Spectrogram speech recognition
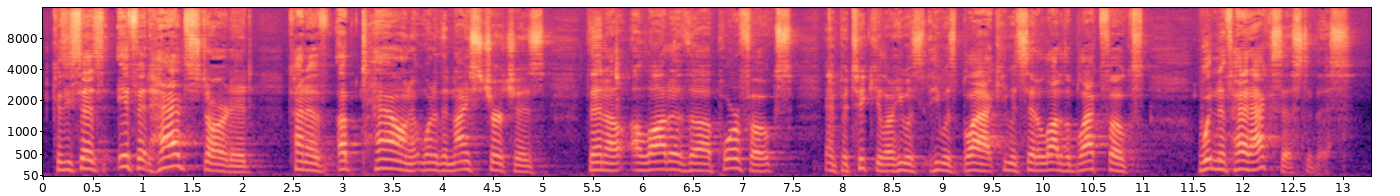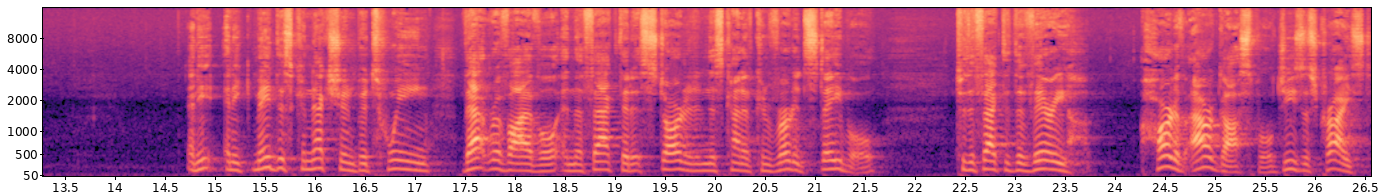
Because he says if it had started kind of uptown at one of the nice churches, then a, a lot of the poor folks, in particular, he was, he was black, he would say a lot of the black folks wouldn't have had access to this. And he, and he made this connection between that revival and the fact that it started in this kind of converted stable to the fact that the very heart of our gospel, Jesus Christ,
